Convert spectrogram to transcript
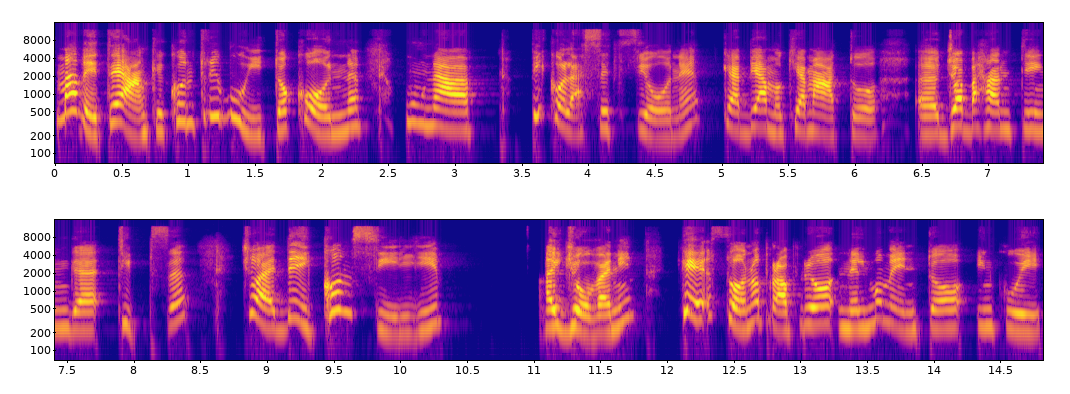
ma avete anche contribuito con una piccola sezione che abbiamo chiamato uh, Job Hunting Tips, cioè dei consigli ai giovani che sono proprio nel momento in cui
